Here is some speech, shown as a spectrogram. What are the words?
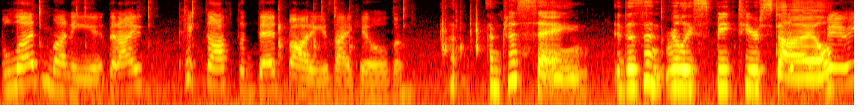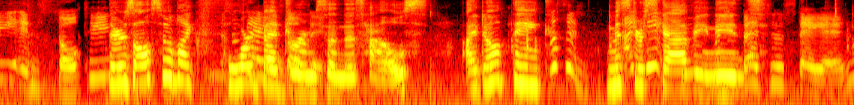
blood money that I picked off the dead bodies I killed. I'm just saying. It doesn't really speak to your style. very insulting. There's also like four bedrooms insulting. in this house. I don't think Listen, I Mr. Scavvy needs. bed to stay in.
